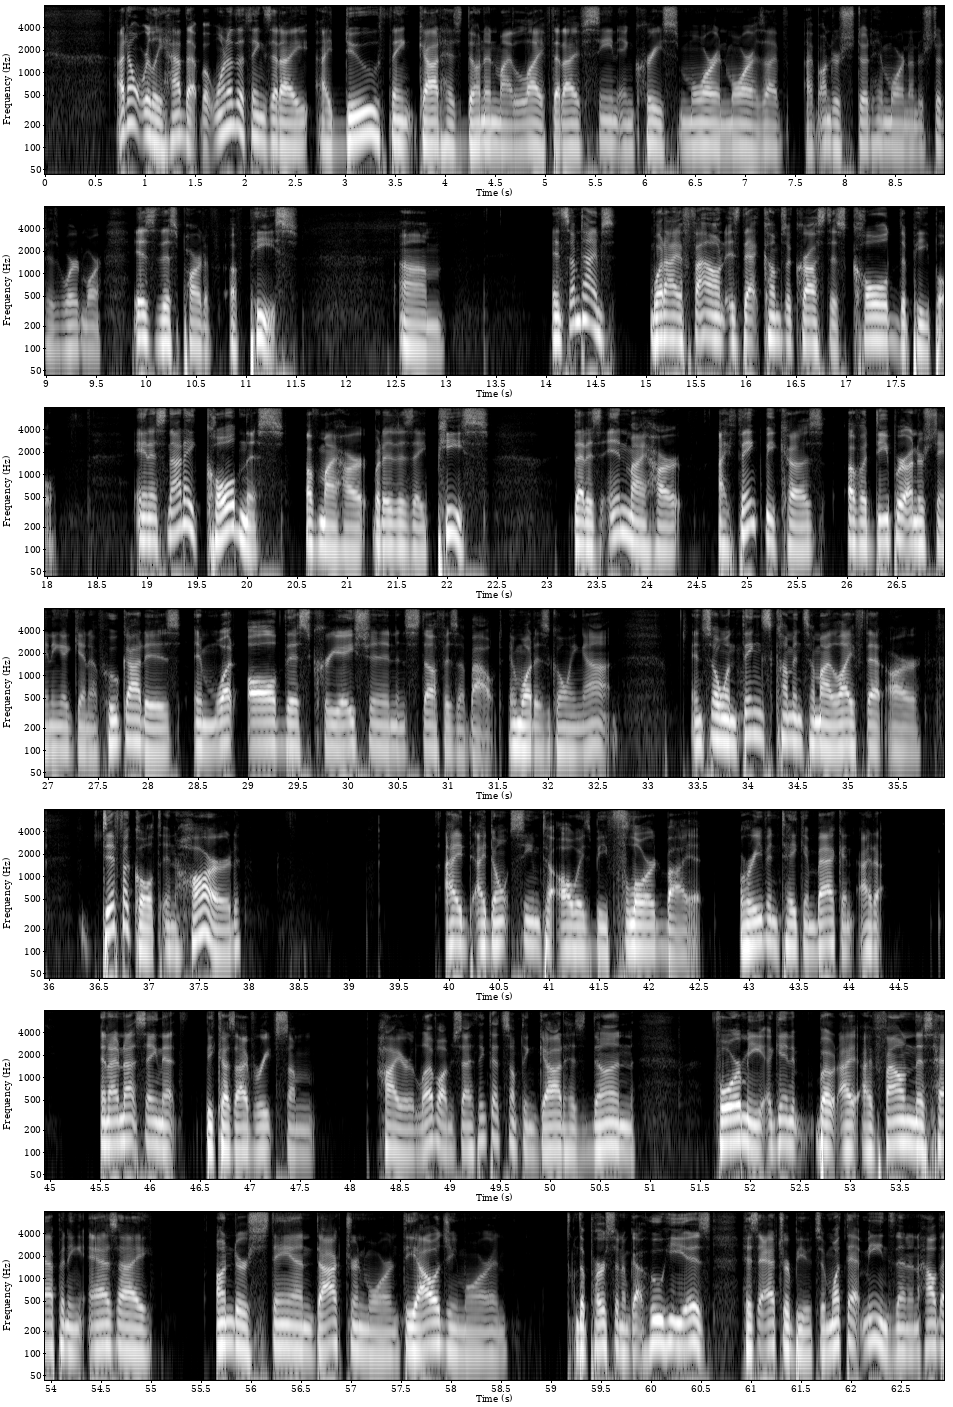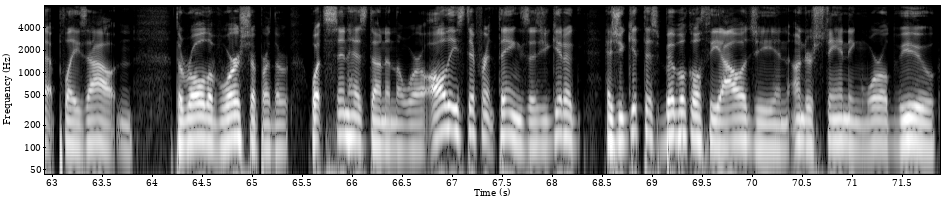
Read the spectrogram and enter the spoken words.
I don't really have that, but one of the things that I, I do think God has done in my life that I've seen increase more and more as I've I've understood Him more and understood His Word more is this part of, of peace. Um, and sometimes what I have found is that comes across as cold to people, and it's not a coldness of my heart, but it is a peace. that is in my heart, I think because of a deeper understanding again of who God is and what all this creation and stuff is about and what is going on. And so when things come into my life that are difficult and hard, I I don't seem to always be floored by it or even taken back and I and I'm not saying that because I've reached some higher level. I'm just I think that's something God has done for me again but I, I found this happening as I understand doctrine more and theology more and the person of God, who he is, his attributes, and what that means then, and how that plays out, and the role of worship, or the what sin has done in the world. All these different things as you get a as you get this biblical theology and understanding worldview,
